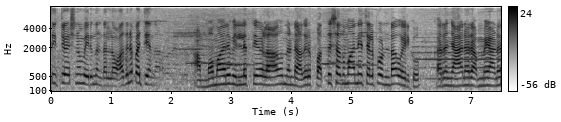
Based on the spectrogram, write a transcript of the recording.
സിറ്റുവേഷനും വരുന്നുണ്ടല്ലോ. അതിനെ പറ്റി എന്താണ് അമ്മമാർ വില്ലത്തികളാകുന്നുണ്ട്. അതൊരു പത്ത് ശതമാനമേ ചിലപ്പോൾ ഉണ്ടാവുമായിരിക്കും. കാരണം ഞാനൊരു അമ്മയാണ്.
